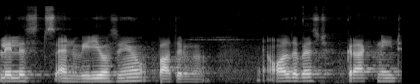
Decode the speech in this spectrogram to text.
பிளேலிஸ்ட்ஸ் அண்ட் வீடியோஸையும் பார்த்துருங்க. All the best crack NEET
